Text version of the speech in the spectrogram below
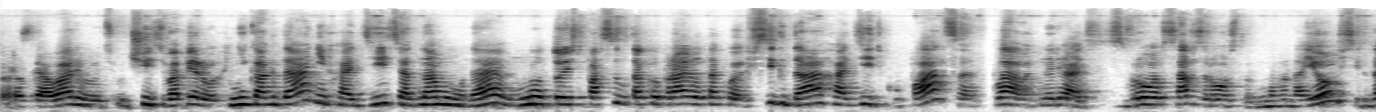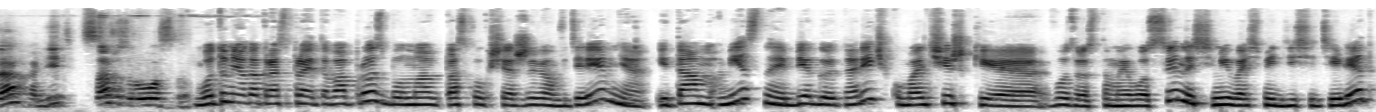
разговаривать, учить. Во-первых, никогда не ходить одному, да, ну, то есть посыл такой, правило такое, всегда ходить купаться, плавать, нырять со взрослым. На водоем всегда ходить со взрослым. Вот у меня как раз про это вопрос был, мы, поскольку сейчас живем в деревне, и там местные бегают на речку, мальчишки возраста моего сына, 7, 8, 10 лет,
